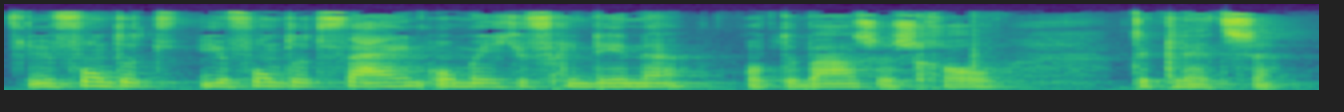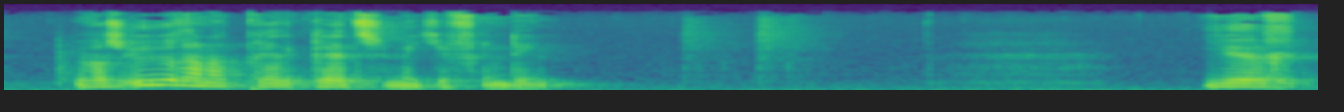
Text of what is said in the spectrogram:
je, vond het, je vond het fijn om met je vriendinnen op de basisschool te kletsen. Je was uren aan het kletsen met je vriendin. Je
